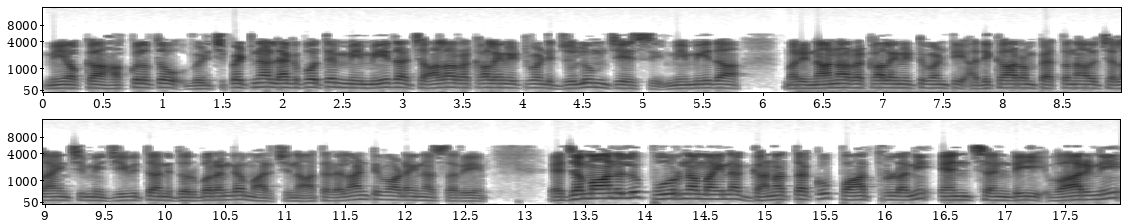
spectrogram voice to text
మీ యొక్క హక్కులతో విడిచిపెట్టినా లేకపోతే మీ మీద చాలా రకాలైనటువంటి జులుం చేసి మీ మీద మరి నానా రకాలైనటువంటి అధికారం పెత్తనాలు చెలాయించి మీ జీవితాన్ని దుర్భరంగా మార్చిన అతడు ఎలాంటి వాడైనా సరే యజమానులు పూర్ణమైన ఘనతకు పాత్రులని ఎంచండి. వారిని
